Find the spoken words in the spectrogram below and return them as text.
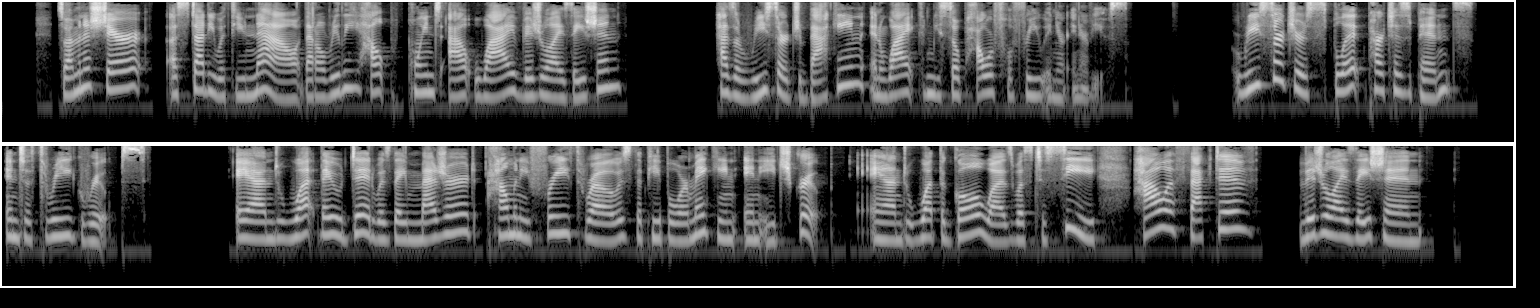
So, I'm going to share a study with you now that'll really help point out why visualization has a research backing and why it can be so powerful for you in your interviews. Researchers split participants into three groups. And what they did was they measured how many free throws the people were making in each group. And what the goal was was to see how effective visualization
